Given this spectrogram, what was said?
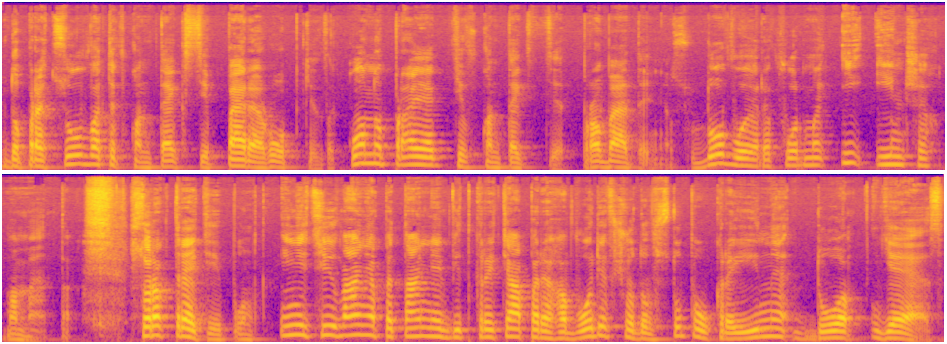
допрацьовувати в контексті переробки законопроєктів, в контексті проведення судової реформи і інших моментах. 43 пункт. Ініціювання питання відкриття переговорів щодо вступу України до ЄС.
